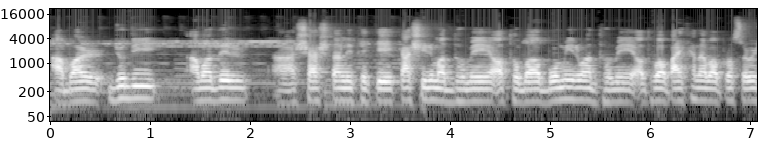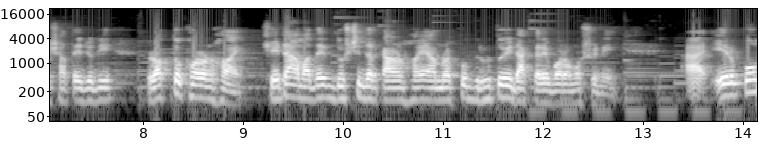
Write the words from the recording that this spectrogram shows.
আবার যদি আমাদের শ্বাসনালী থেকে কাশির মাধ্যমে অথবা বমির মাধ্যমে অথবা পায়খানা বা প্রস্রাবের সাথে যদি রক্তক্ষরণ হয়, সেটা আমাদের দুশ্চিন্তার কারণ হয়, আমরা খুব দ্রুতই ডাক্তারের পরামর্শ নিই। এরকম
